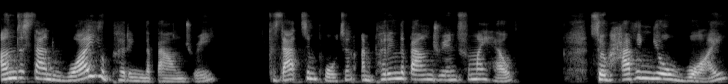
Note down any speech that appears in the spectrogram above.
understand why you're putting the boundary, because that's important. I'm putting the boundary in for my health. So having your why,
